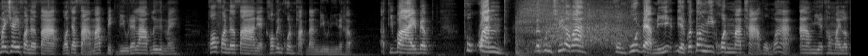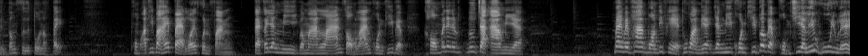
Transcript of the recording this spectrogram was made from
ไม่ใช่ฟันเดอร์ซาเราจะสามารถปิดดีลได้ราบลื่นไหม เพราะฟันเดอร์ซาเนี่ยเขาเป็นคนผลักดันดีลนี้นะครับ อธิบายแบบทุกวัน แล้วคุณเชื่อป่ะ ผมพูดแบบนี้ เดี๋ยวก็ต้องมีคนมาถามผมว่าอาเมียทำไมเราถึงต้องซื้อตัวนักเตะ ผมอธิบายให้ 800 คนฟัง แต่ก็ยังมีอีกประมาณล้านสองล้านคนที่แบบเขาไม่ได้รู้จักอาเมีย แม่งไปพากบอลที่เพจทุกวันเนี้ยยังมีคนคิดว่าแบบผมเชียร์ลิเวอร์พูลอยู่เลย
